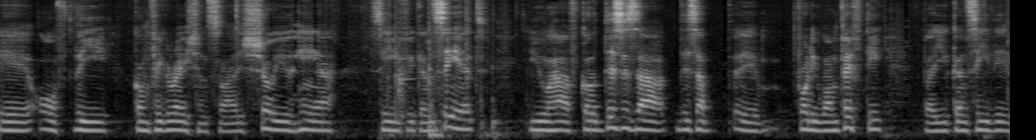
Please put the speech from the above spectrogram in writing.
uh, of the configuration. So I'll show you here see if you can see it. You have got this is a this a uh, 4150 but you can see the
